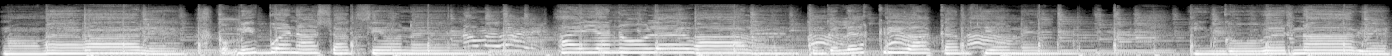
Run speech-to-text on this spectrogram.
No, me vale con mis buenas acciones. No me vale. A ella no le vale con que le escriba canciones. Ingobernable,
